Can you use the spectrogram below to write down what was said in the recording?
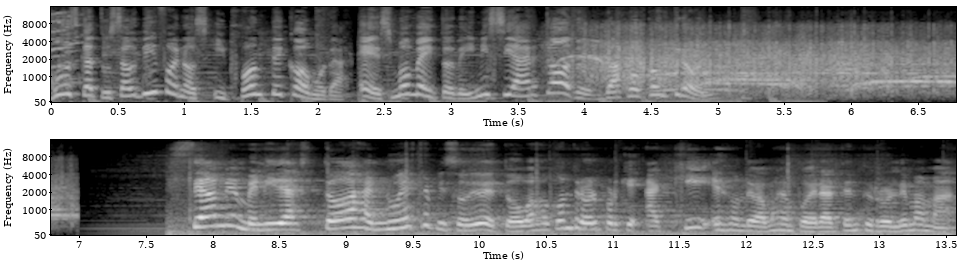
Busca tus audífonos y ponte cómoda. Es momento de iniciar todo bajo control. Sean bienvenidas todas a nuestro episodio de Todo Bajo Control porque aquí es donde vamos a empoderarte en tu rol de mamá.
